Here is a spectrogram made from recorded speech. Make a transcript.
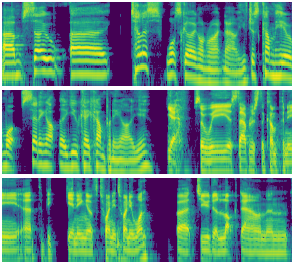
Um, so, uh, tell us what's going on right now. You've just come here and what, setting up a UK company, are you? Yeah. So we established the company at the beginning of 2021, but due to lockdown and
